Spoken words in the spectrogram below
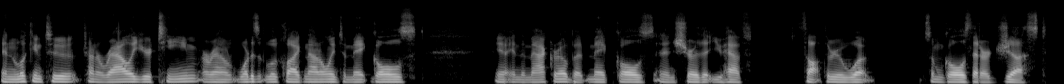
and looking to trying to rally your team around what does it look like not only to make goals you know, in the macro, but make goals and ensure that you have thought through what some goals that are just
